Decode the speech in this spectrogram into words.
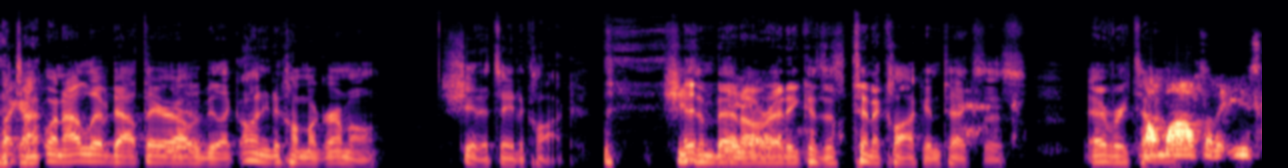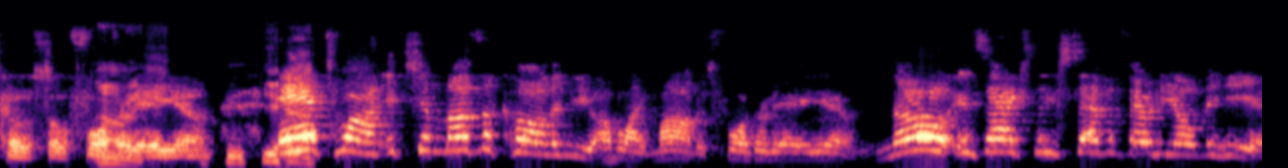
Like I, when I lived out there, I would be like, "Oh, I need to call my grandma." Shit, it's eight o'clock. She's in bed Yeah. already because it's ten o'clock in Texas. Every time. My mom's on the East Coast, so four thirty Oh, a.m. yeah. Antoine, it's your mother calling you. I'm like, Mom, it's four thirty a.m. No, it's actually seven thirty over here.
